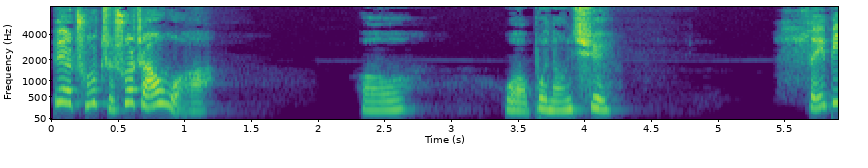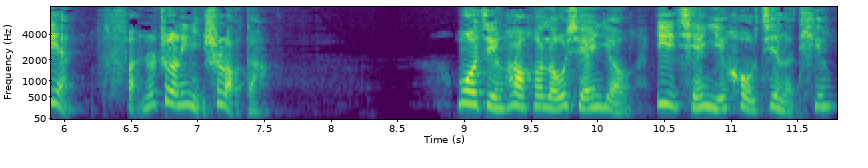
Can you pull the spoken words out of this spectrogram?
岳楚只说找我，哦，我不能去。随便，反正这里你是老大。莫景浩和娄玄影一前一后进了厅，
